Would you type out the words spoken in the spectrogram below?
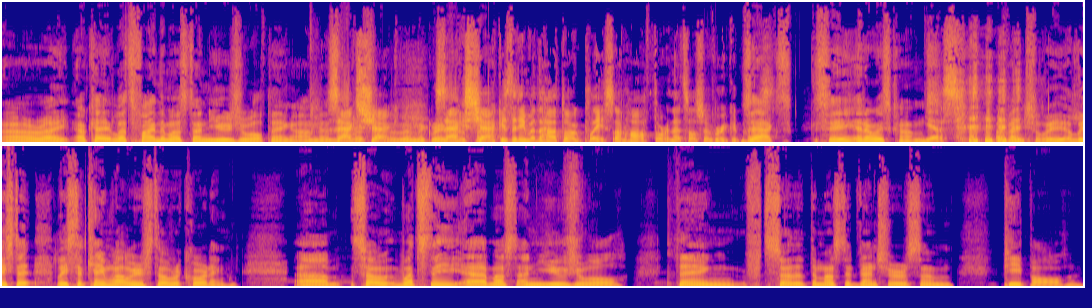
All right. Okay. Let's find the most unusual thing on this. Zach's Shack. other than the Grapefruit Zach's Shack is the name of the hot dog place on Hawthorne. That's also a very good place. Zach's. See, it always comes. Yes. eventually. At least it at least it came while we were still recording. Um, so, what's the uh, most unusual thing f- so that the most adventuresome people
